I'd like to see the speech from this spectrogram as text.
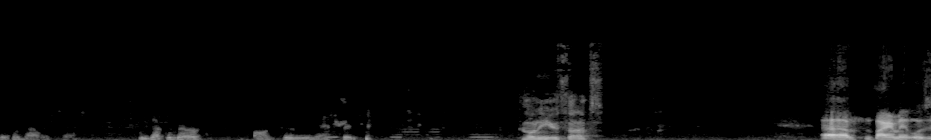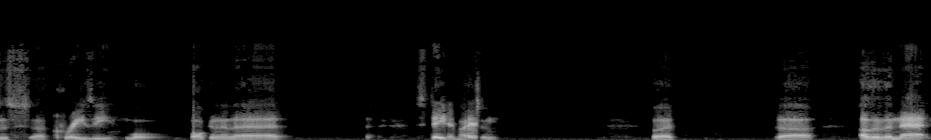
It doesn't matter. So we got the dub on to the next stage. Tony, your thoughts? Uh, environment was just uh, crazy walking into that stadium, Bison. But uh, other than that,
